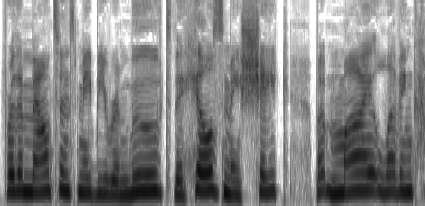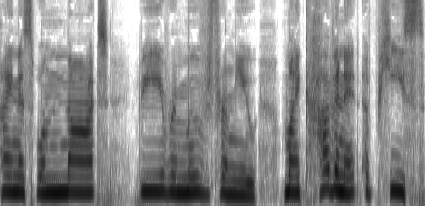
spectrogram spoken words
For the mountains may be removed, the hills may shake, but my loving kindness will not be removed from you. My covenant of peace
